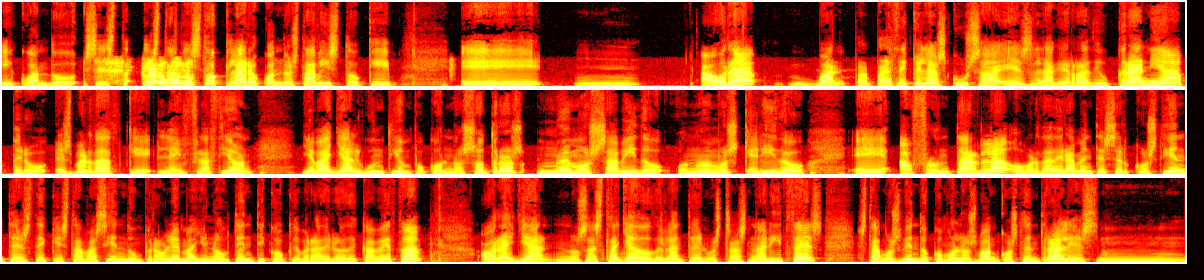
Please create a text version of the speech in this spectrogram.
y cuando se está, visto, claro, cuando está visto que eh, mm, ahora bueno, parece que la excusa es la guerra de Ucrania, pero es verdad que la inflación lleva ya algún tiempo con nosotros. No hemos sabido o no hemos querido eh, afrontarla o verdaderamente ser conscientes de que estaba siendo un problema y un auténtico quebradero de cabeza. Ahora ya nos ha estallado delante de nuestras narices. Estamos viendo cómo los bancos centrales mm,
